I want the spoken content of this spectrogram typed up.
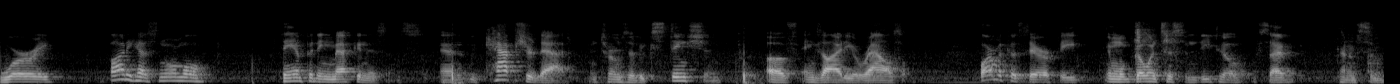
worry. The body has normal dampening mechanisms, and we capture that in terms of extinction of anxiety arousal. Pharmacotherapy, and we'll go into some detail because I have kind of some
